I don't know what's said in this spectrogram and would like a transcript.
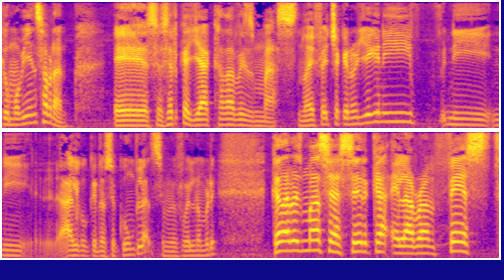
como bien sabrán, eh, se acerca ya cada vez más. No hay fecha que no llegue ni, ni, ni algo que no se cumpla, se me fue el nombre. Cada vez más se acerca el Aram Fest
